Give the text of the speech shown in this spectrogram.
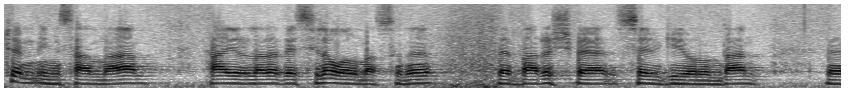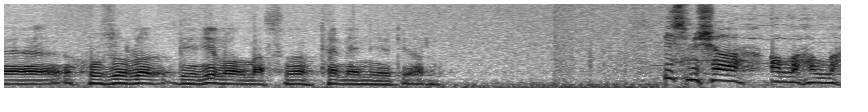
tüm insanlığa hayırlara vesile olmasını ve barış ve sevgi yolundan e, huzurlu bir yıl olmasını temenni ediyorum. Bismillah, Allah Allah.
